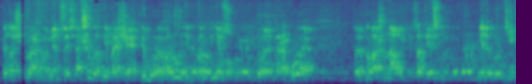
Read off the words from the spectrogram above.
Это очень важный момент. То есть ошибок не прощает. Любое оборудование, какое бы ни было, какое дорогое, только ваши навыки. Соответственно, не докрутив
